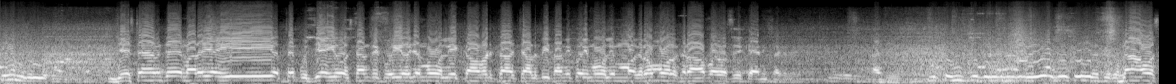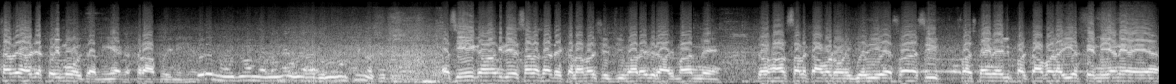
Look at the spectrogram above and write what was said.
ਕਿਵੇਂ ਮਤਲਬ ਲਿਖਾ ਜਿਸ ਟਾਈਮ ਤੇ ਮਾਰੇ ਅਸੀਂ ਉੱਥੇ ਪੁੱਜੇ ਸੀ ਉਸ ਟਾਈਮ ਤੇ ਕੋਈ ਇਹੋ ਜਿਹਾ ਮਾਹੌਲ ਨਹੀਂ ਕਾਵੜ ਤਾਂ ਚੱਲ ਪਈ ਤਾਂ ਵੀ ਕੋਈ ਮਾਹੌਲ ਨਹੀਂ ਮਗਰੋਂ ਮਾਹੌਲ ਖਰਾਬ ਹੋਇਆ ਅਸੀਂ ਕਹਿ ਨਹੀਂ ਸਕਦੇ। ਹਾਂਜੀ। ਤੁਸੀਂ ਜੋ ਦੇ ਰਹੇ ਹੋ ਕੋਈ ਇੱਥੇ ਨਾ ਉਸ ਟਾਈਮ ਇਹੋ ਜਿਹਾ ਕੋਈ ਮਾਹੌਲ ਚੱਲ ਨਹੀਂ ਹੈਗਾ ਖਰਾਬ ਕੋਈ ਨਹੀਂ ਹੈ ਜਿਹੜੇ ਨੌਜਵਾਨ ਨਵੇਂ ਨੇ ਉਹ ਹਜੇ ਨੂੰ ਕੀ ਮੈਸੇਜ ਅਸੀਂ ਇਹ ਕਹਾਂਗੇ ਜਿਸ ਤਰ੍ਹਾਂ ਸਾਡੇ ਕਲਾਨੌਰ ਸ਼ਿਵਜੀ ਮਹਾਰਾਜ ਵਿਰਾਜਮਾਨ ਨੇ ਤੇ ਹਰ ਸਾਲ ਕਾਵੜ ਹੋਣੀ ਚਾਹੀਦੀ ਹੈ। ਵਾਰ ਅਸੀਂ ਫਸਟ ਟਾਈਮ ਇਹ ਲਈ ਕਾਵੜ ਆਈ ਹੈ ਤਿੰਨ ਜਣੇ ਆਏ ਆ।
